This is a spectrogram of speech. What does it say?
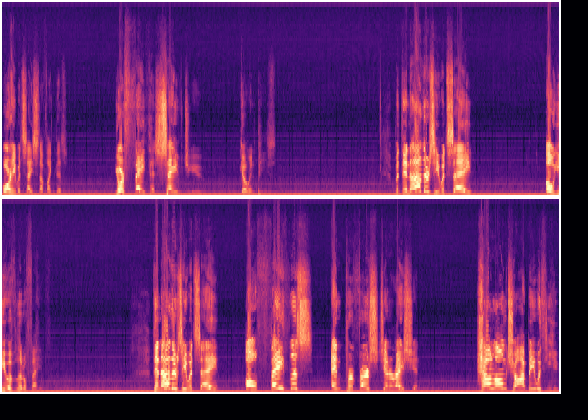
Or he would say stuff like this Your faith has saved you, go in peace. But then others he would say, Oh, you of little faith. Then others he would say, Oh, faithless and perverse generation, how long shall I be with you?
